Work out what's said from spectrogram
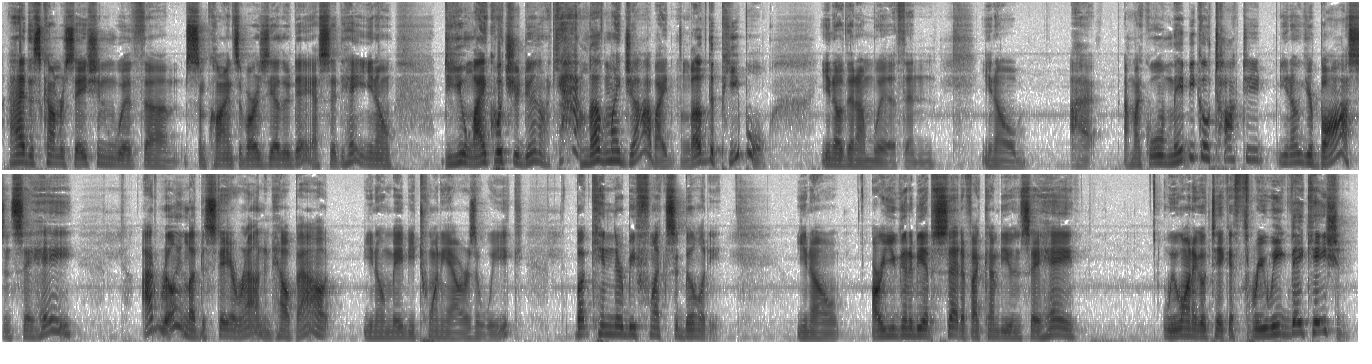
I had this conversation with um, some clients of ours the other day. I said, hey, you know, do you like what you're doing? They're like, yeah, I love my job. I love the people, you know, that I'm with. And, you know, I, I'm like, well, maybe go talk to, you know, your boss and say, hey, I'd really love to stay around and help out you know, maybe 20 hours a week, but can there be flexibility? You know, are you going to be upset if I come to you and say, hey, we want to go take a three week vacation?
